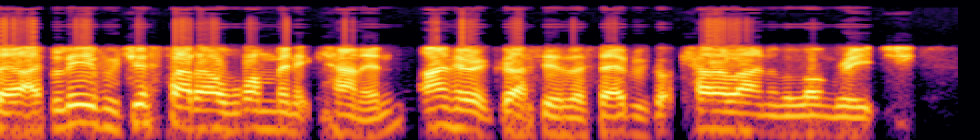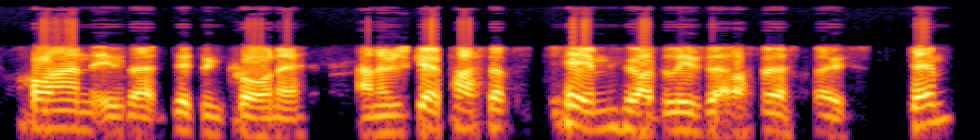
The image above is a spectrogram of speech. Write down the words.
So I believe we've just had our one minute cannon. I'm here at Grassy, as I said. We've got Caroline on the long reach. Juan is at Ditton Corner. And I'm just going to pass up to Tim, who I believe is at our first post. Tim?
